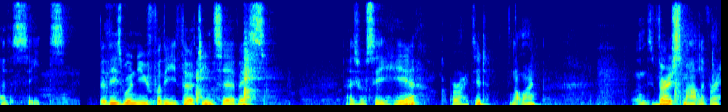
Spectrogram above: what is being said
leather seats. But these were new for the 13 service, as you'll see here, copyrighted, not mine. And it's very smart livery,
